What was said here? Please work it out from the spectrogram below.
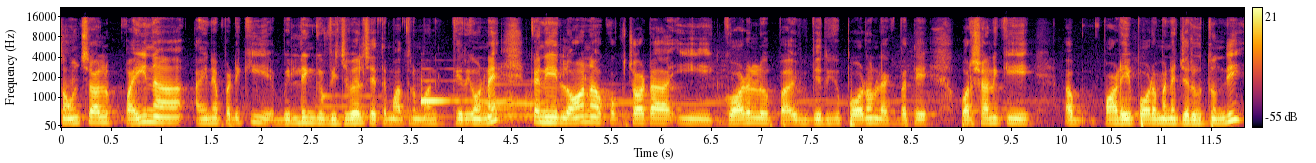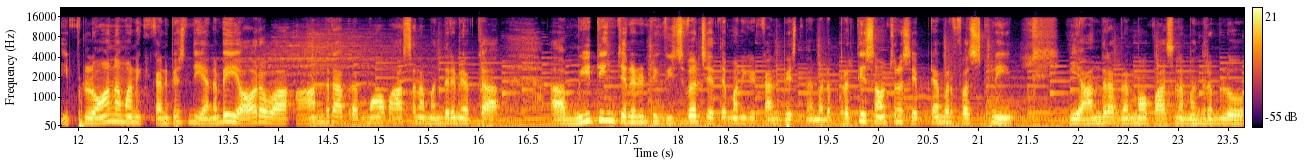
సంవత్సరాలు పైన అయినప్పటికీ బిల్డింగ్ విజువల్స్ అయితే మాత్రం మనకి తిరిగి ఉన్నాయి. కానీ లోన ఒక్కొక్క చోట ఈ గోడలు విరిగిపోవడం లేకపోతే వర్షానికి పాడైపోవడం అనేది జరుగుతుంది. ఇప్పుడు లోన మనకి కనిపిస్తుంది ఎనభై ఆరవ ఆంధ్ర బ్రహ్మోపాసన మందిరం యొక్క ఆ మీటింగ్ జరిగినటువంటి విజువల్స్ అయితే మనకి కనిపిస్తుంది అనమాట ప్రతి సంవత్సరం సెప్టెంబర్ ఫస్ట్ని ఈ ఆంధ్ర బ్రహ్మోపాసన మందిరంలో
